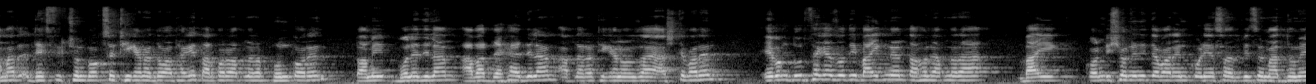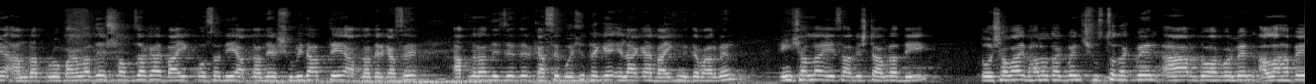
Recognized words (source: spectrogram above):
আমার ডেসক্রিপশন বক্সে ঠিকানা দেওয়া থাকে, তারপরেও আপনারা ফোন করেন। তো আমি বলে দিলাম, আবার দেখায় দিলাম, আপনারা ঠিকানা অনুযায়ী আসতে পারেন। এবং দূর থেকে যদি বাইক নেন, তাহলে আপনারা বাইক কন্ডিশনে নিতে পারেন কোরিয়ার সার্ভিসের মাধ্যমে। আমরা পুরো বাংলাদেশ, সব জায়গায় বাইক পৌঁছে দিয়ে আপনাদের সুবিধার্থে আপনাদের কাছে, আপনারা নিজেদের কাছে বসে থেকে এলাকায় বাইক নিতে পারবেন। ইনশাল্লাহ এই সার্ভিসটা আমরা দিই। তো সবাই ভালো থাকবেন, সুস্থ থাকবেন, আর দোয়া করবেন। আল্লাহ হাফেজ।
